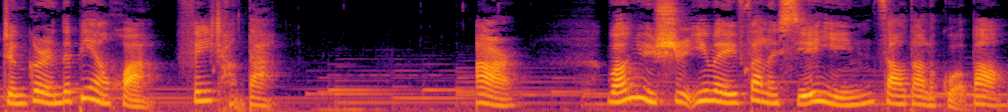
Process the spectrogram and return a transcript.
整个人的变化非常大。二，王女士因为犯了邪淫，遭到了果报。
